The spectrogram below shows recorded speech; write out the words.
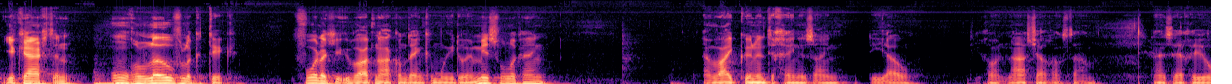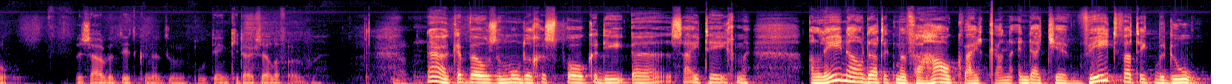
Je krijgt een ongelofelijke tik. Voordat je überhaupt na kan denken, moet je door een miswolk heen. En wij kunnen degene zijn die jou, die gewoon naast jou gaan staan. En zeggen, joh, we zouden dit kunnen doen. Hoe denk je daar zelf over? Nou, ik heb wel eens een moeder gesproken die eh, zei tegen me... alleen nou dat ik mijn verhaal kwijt kan en dat je weet wat ik bedoel...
